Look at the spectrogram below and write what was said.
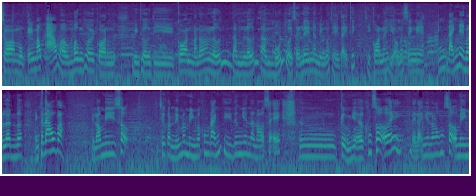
cho một cái móc áo vào mông thôi còn bình thường thì con mà nó lớn tầm lớn tầm 4 tuổi trở lên là mình có thể giải thích thì con nó hiểu nó sẽ nghe. Anh đánh để một lần thôi anh thật đau vào thì nó mới sợ chứ còn nếu mà mình mà không đánh thì đương nhiên là nó sẽ um, kiểu như không sợ ấy. Để lại như là nó không sợ mình.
